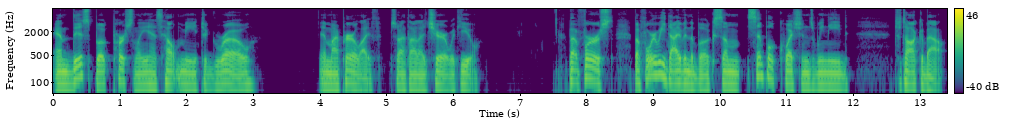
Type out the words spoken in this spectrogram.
And this book personally has helped me to grow in my prayer life. So I thought I'd share it with you. But first, before we dive in the book, some simple questions we need to talk about.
